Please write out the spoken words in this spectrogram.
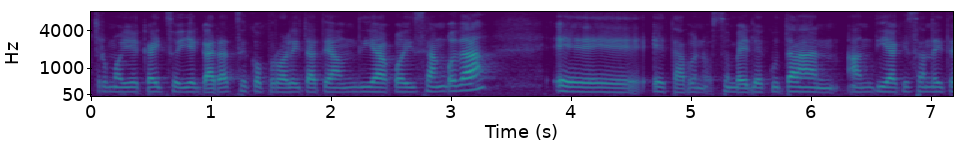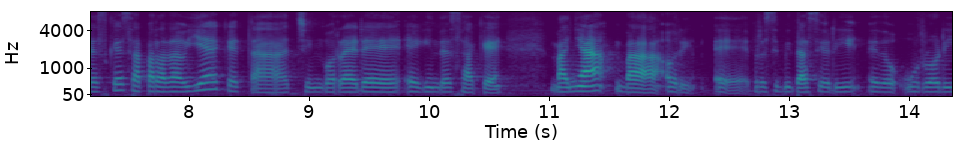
trumoiekaitz horiek garatzeko probabilitatea handiagoa izango da, e, eta bueno, zenbait lekutan handiak izan daitezke zaparrada horiek eta txingorra ere egin dezake. Baina, ba, hori, e, prezipitazio hori edo ur hori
